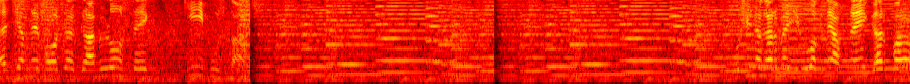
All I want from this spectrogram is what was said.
एसडीएम ने पहुंचकर ग्रामीणों से की पूछताछ। कुशीनगर में युवक ने अपने ही घर पर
